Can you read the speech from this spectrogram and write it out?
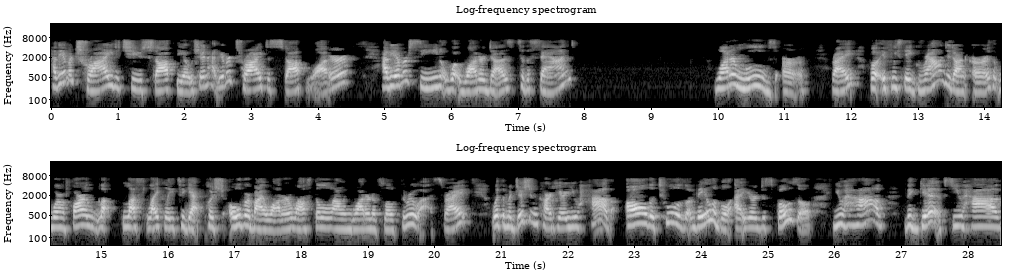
Have you ever tried to stop the ocean? Have you ever tried to stop water? Have you ever seen what water does to the sand? Water moves earth, right? But if we stay grounded on earth, we're far less likely to get pushed over by water while still allowing water to flow through us, right? With the magician card here, you have all the tools available at your disposal. You have the gifts you have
